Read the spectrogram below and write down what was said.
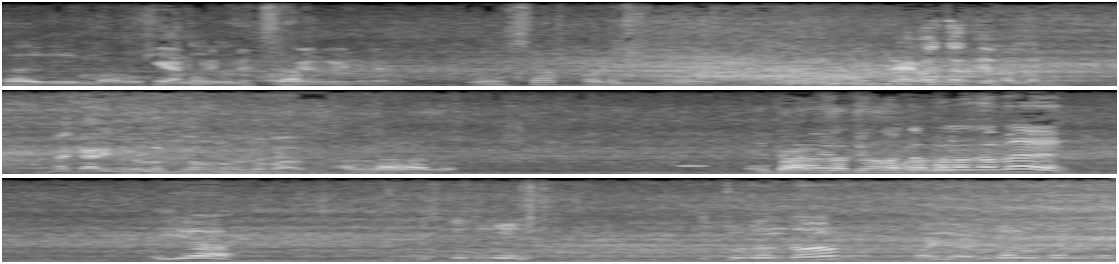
হ্যাঁ রে মানুষ জ্ঞান তো ইনসাফ ইনসাফ করে গিয়ে ড্রাইভার যাতে ভালো না। না গাড়ি করে লোক বাবা আল্লাহ রাখে এই বাইরে বাইরে যাতে একটু আমার কথা বলা যাবে? ইয়া এক্সকিউজ মি একটু উঠান তো। ভাই যাই উঠান উঠান উঠান।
